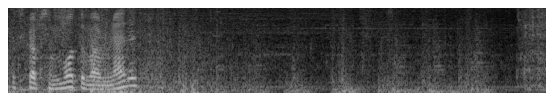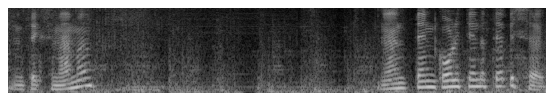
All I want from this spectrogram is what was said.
Let's grab some water while we're at it. And take some ammo. And then call it the end of the episode.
